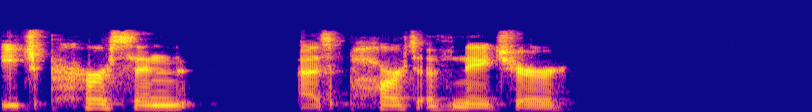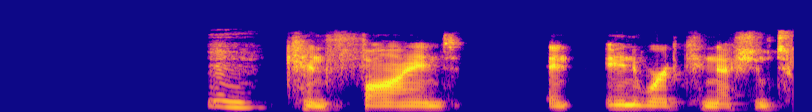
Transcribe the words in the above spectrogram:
each person as part of nature mm. can find an inward connection to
